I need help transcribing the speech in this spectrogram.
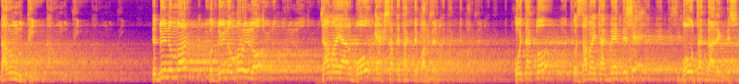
দারুণ বুদ্ধি। দারুণ তে দুই নম্বর দুই নম্বর হইল, জামাই আর বউ একসাথে থাকতে পারবে না। কই থাকতো? জামাই থাকবে এক দেশে, বউ থাকবে আরেক দেশে।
